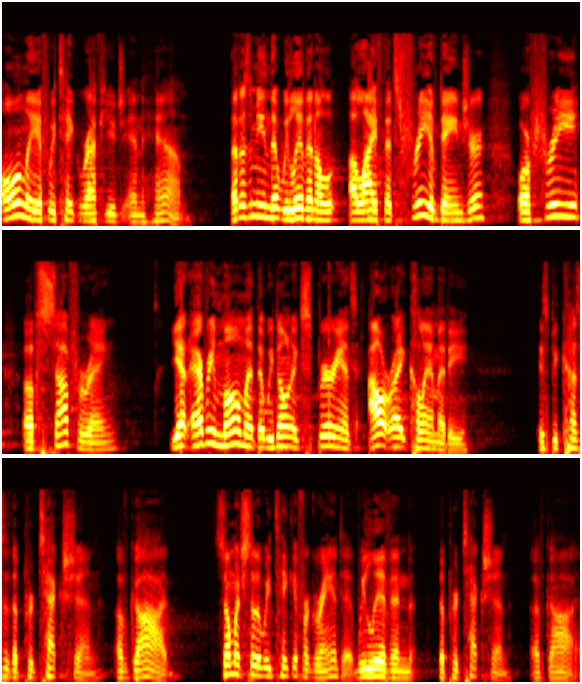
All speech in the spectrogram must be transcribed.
only if we take refuge in him. That doesn't mean that we live in a, a life that's free of danger or free of suffering. Yet every moment that we don't experience outright calamity is because of the protection of God. So much so that we take it for granted. We live in the protection of God.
